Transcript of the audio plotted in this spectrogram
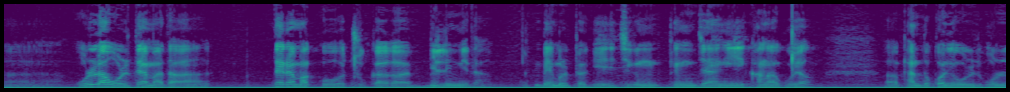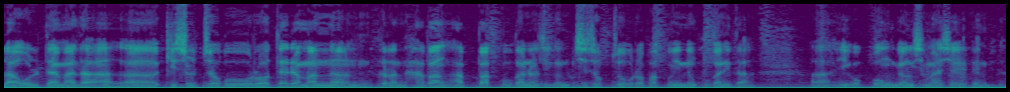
어, 올라올 때마다 때려맞고 주가가 밀립니다. 매물벽이 지금 굉장히 강하고요. 어, 반도권이 올라올 때마다 어, 기술적으로 때려맞는 그런 하방 압박 구간을 지금 지속적으로 받고 있는 구간이다. 아, 이거 꼭 명심하셔야 됩니다.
